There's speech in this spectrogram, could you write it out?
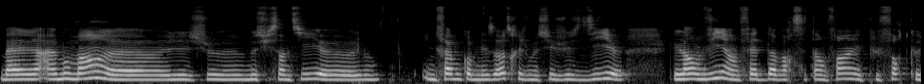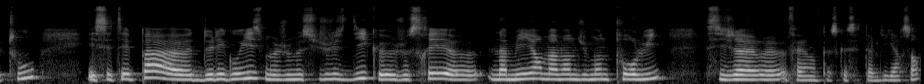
ben, à un moment, je me suis sentie une femme comme les autres et je me suis juste dit l'envie en fait d'avoir cet enfant est plus forte que tout. Et c'était pas euh, de l'égoïsme, je me suis juste dit que je serais euh, la meilleure maman du monde pour lui, si euh, parce que c'est un petit garçon,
